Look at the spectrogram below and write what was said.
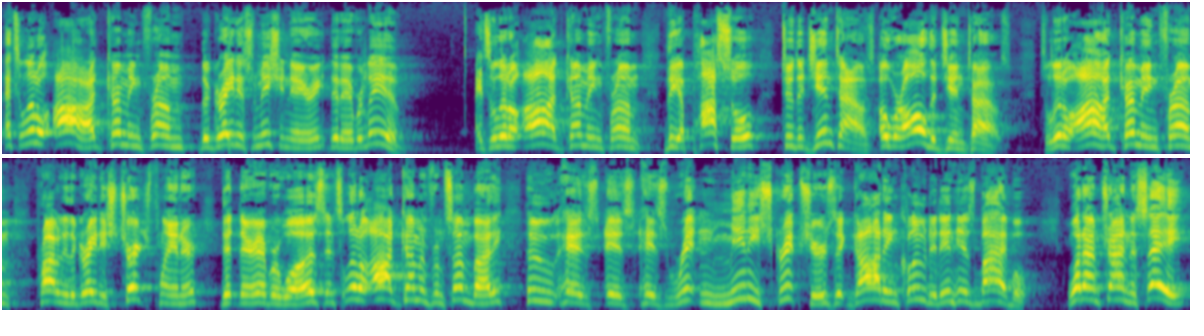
that's a little odd coming from the greatest missionary that ever lived. It's a little odd coming from the apostle to the Gentiles, over all the Gentiles. It's a little odd coming from probably the greatest church planter that there ever was. It's a little odd coming from somebody who has, has, has written many scriptures that God included in his Bible. What I'm trying to say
